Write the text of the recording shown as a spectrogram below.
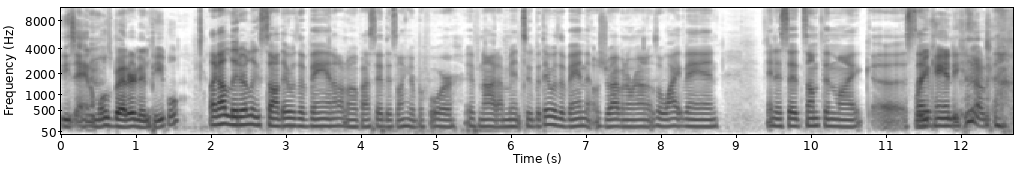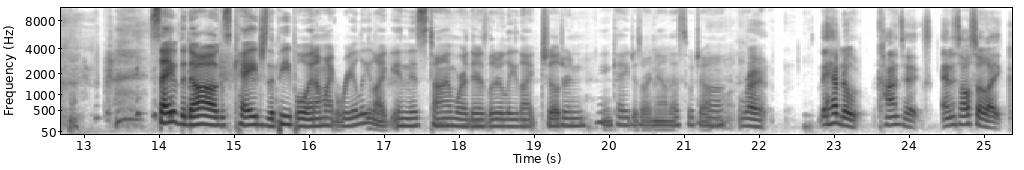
these animals better than people. Like I literally saw there was a van. I don't know if I said this on here before. If not, I meant to. But there was a van that was driving around. It was a white van, and it said something like uh, Free "Save candy. save the dogs, cage the people." And I'm like, really? Like in this time where there's literally like children in cages right now? That's what y'all. right. They have no context, and it's also like,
